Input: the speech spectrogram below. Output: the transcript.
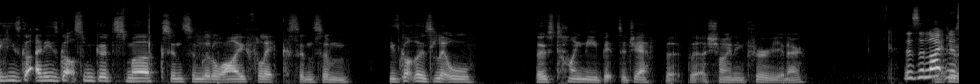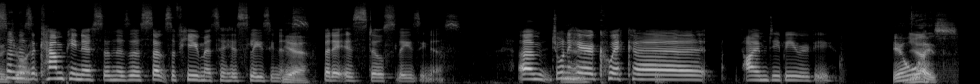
he's got and he's got some good smirks and some little eye flicks and some he's got those little those tiny bits of Jeff that, that are shining through. You know. There's a lightness and enjoy there's a campiness and there's a sense of humour to his sleaziness. Yeah. But it is still sleaziness. Um, do you want to Yeah. hear a quick uh, IMDb review? Yeah, always.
